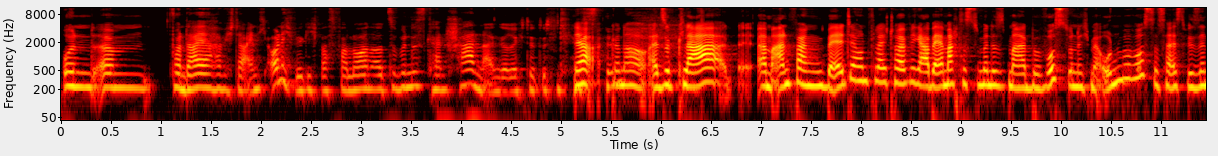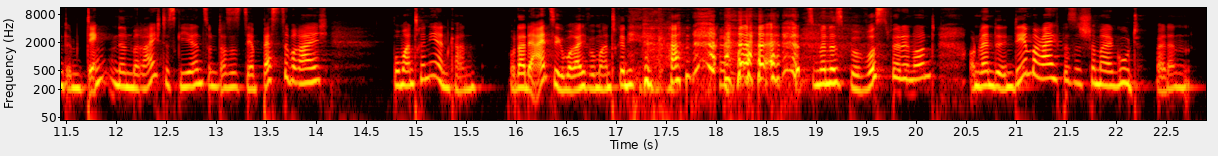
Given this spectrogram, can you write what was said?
Und ähm, von daher habe ich da eigentlich auch nicht wirklich was verloren oder zumindest keinen Schaden angerichtet. ja, Sinn. genau. Also klar, am Anfang bellt der Hund vielleicht häufiger, aber er macht es zumindest mal bewusst und nicht mehr unbewusst. Das heißt, wir sind im denkenden Bereich des Gehirns und das ist der beste Bereich, wo man trainieren kann. Oder der einzige Bereich, wo man trainieren kann. zumindest bewusst für den Hund. Und wenn du in dem Bereich bist, ist es schon mal gut, weil dann,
